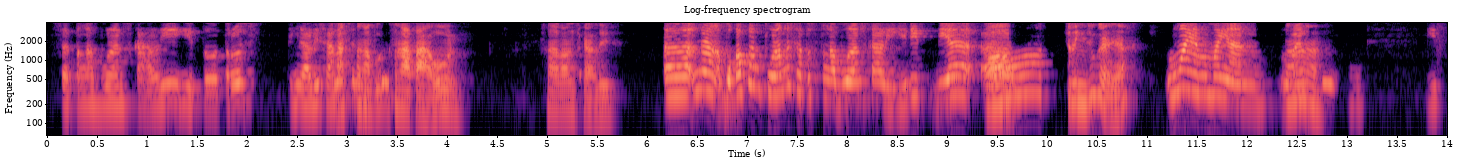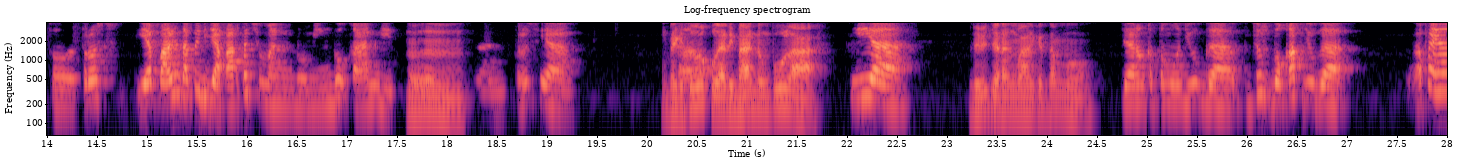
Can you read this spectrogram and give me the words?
setengah bulan sekali gitu terus tinggal di sana Ah, setengah, bu- setengah tahun. Setengah tahun sekali. Eh, enggak bokap kan pulangnya satu setengah bulan sekali jadi dia eh, Oh, sering juga ya? lumayan lumayan lumayan Ah. Gitu terus ya paling tapi di Jakarta cuman dua minggu kan gitu. Dan terus ya Udah gitu lo kuliah di Bandung pula. iya Jadi jarang banget ketemu. jarang ketemu juga terus bokap juga apa ya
